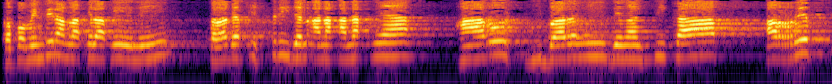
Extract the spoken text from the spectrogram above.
Kepemimpinan laki-laki ini terhadap istri dan anak-anaknya harus dibarengi dengan sikap arif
